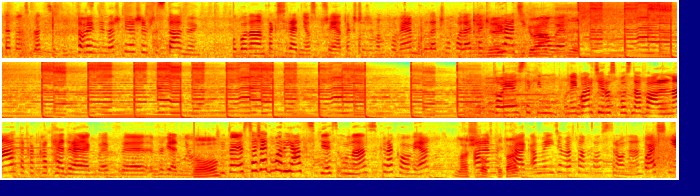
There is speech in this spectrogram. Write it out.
Stefansplatz City. To będzie nasz pierwszy przystanek. Pogoda nam tak średnio sprzyja, tak szczerze wam powiem, bo zaczął padać taki gradzik mały. Najbardziej rozpoznawalna, taka katedra jakby w, w Wiedniu. No. Czyli to jest coś jak Mariacki jest u nas w Krakowie. Na środku, my, tak? Tak, a my idziemy w tamtą stronę. Właśnie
